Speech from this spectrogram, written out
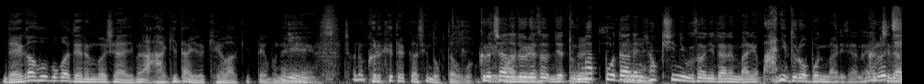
내가 후보가 되는 것이 아니면 악이다 이렇게 해왔기 때문에 예. 저는 그렇게 될 가능성이 높다고 봅니다. 그렇지 않아도 그래서 이제 통합보다는 네. 혁신이 우선이라는 말이 많이 들어본 말이잖아요. 그렇지만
